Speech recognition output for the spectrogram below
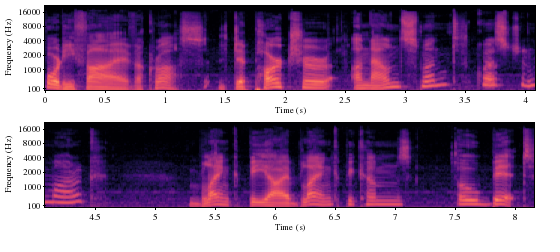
45 across. Departure announcement? Question mark. Blank bi blank becomes obit.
